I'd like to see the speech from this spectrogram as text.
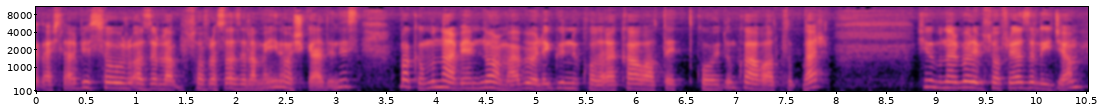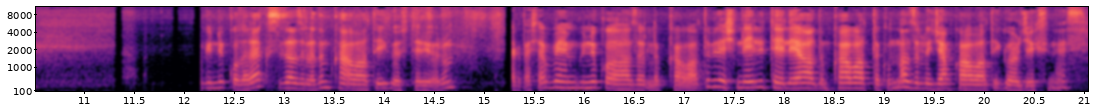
Arkadaşlar bir sahur hazırla, sofrası hazırlamaya yine hoş geldiniz. Bakın bunlar benim normal böyle günlük olarak kahvaltı et, koyduğum kahvaltılıklar. Şimdi bunları böyle bir sofraya hazırlayacağım. Günlük olarak size hazırladığım kahvaltıyı gösteriyorum. Arkadaşlar bu benim günlük olan hazırlık kahvaltı. Bir de şimdi 50 TL'ye aldım kahvaltı takımını hazırlayacağım kahvaltıyı göreceksiniz.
